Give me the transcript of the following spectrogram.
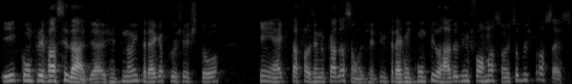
E com privacidade. A gente não entrega para o gestor quem é que está fazendo cada ação. A gente entrega um compilado de informações sobre os processos.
